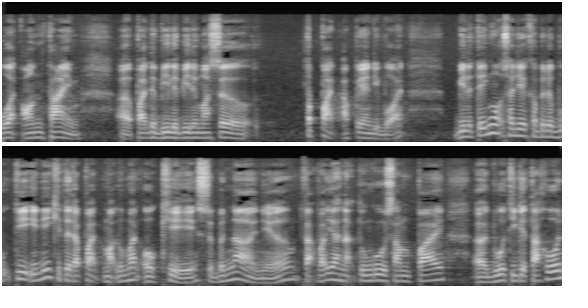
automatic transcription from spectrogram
buat on time uh, pada bila-bila masa tepat apa yang dibuat. Bila tengok saja kepada bukti ini kita dapat maklumat okey sebenarnya tak payah nak tunggu sampai uh, 2 3 tahun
